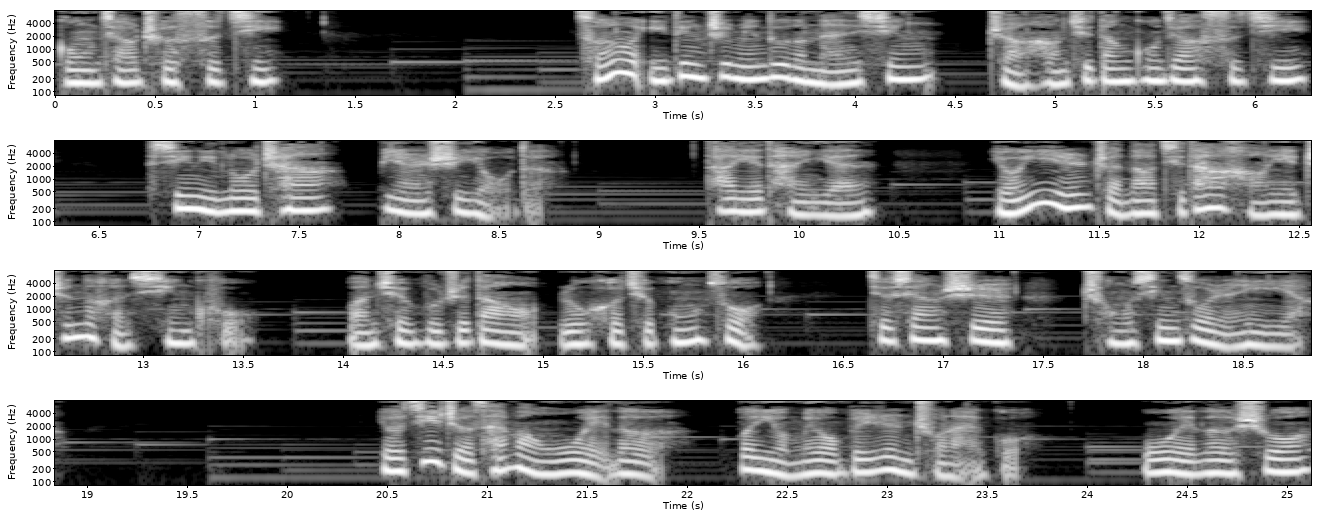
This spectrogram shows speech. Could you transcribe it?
公交车司机。曾有一定知名度的男星转行去当公交司机，心理落差必然是有的。他也坦言，有艺人转到其他行业真的很辛苦，完全不知道如何去工作，就像是重新做人一样。有记者采访吴伟乐，问有没有被认出来过，吴伟乐说：“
